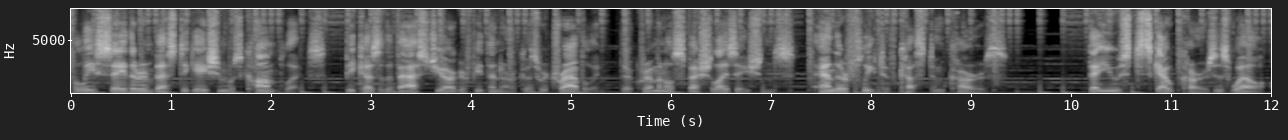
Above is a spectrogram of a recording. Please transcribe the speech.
Police say their investigation was complex because of the vast geography the narcos were traveling, their criminal specializations, and their fleet of custom cars. They used scout cars as well,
